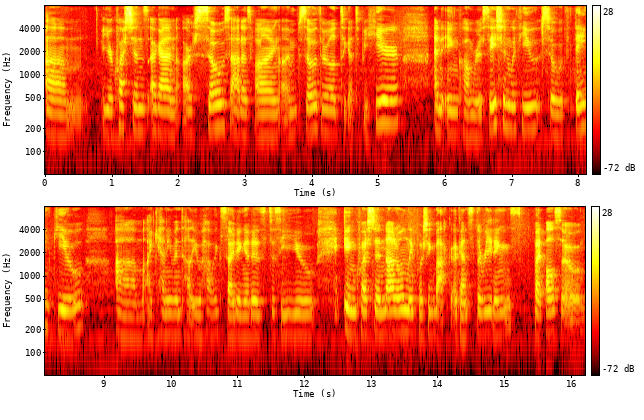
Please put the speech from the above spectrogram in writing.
Um, your questions, again, are so satisfying. I'm so thrilled to get to be here and in conversation with you. So thank you. Um, I can't even tell you how exciting it is to see you in question, not only pushing back against the readings, but also,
